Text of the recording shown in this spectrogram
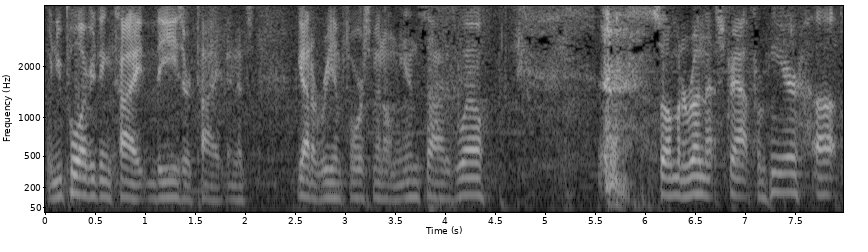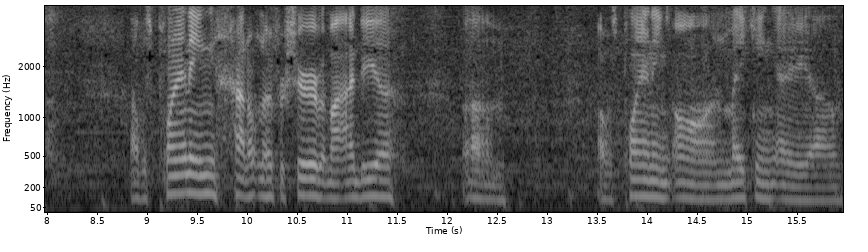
when you pull everything tight, these are tight, and it's got a reinforcement on the inside as well. so I'm gonna run that strap from here up. I was planning, I don't know for sure, but my idea, um, I was planning on making a, um,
